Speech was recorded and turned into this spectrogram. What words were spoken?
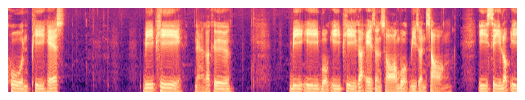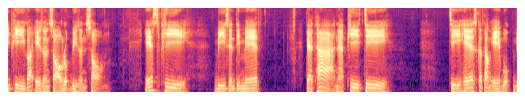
คูณ ph bp นะก็คือ be บวก ep ก็ a ส่วน2บวก b ส่วน2 ec ลบ ep ก็ a ส่วน2ลบ b ส่วน2 sp b เซนติเมตร แต่ถ้านะ PG GH ก็ต้อง A บวก B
